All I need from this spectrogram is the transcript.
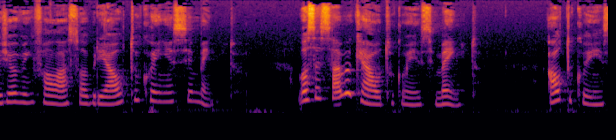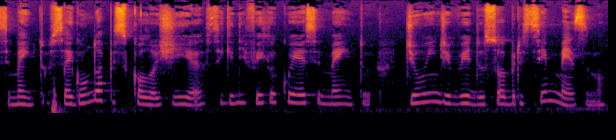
Hoje eu vim falar sobre autoconhecimento. Você sabe o que é autoconhecimento? Autoconhecimento, segundo a psicologia, significa conhecimento de um indivíduo sobre si mesmo.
